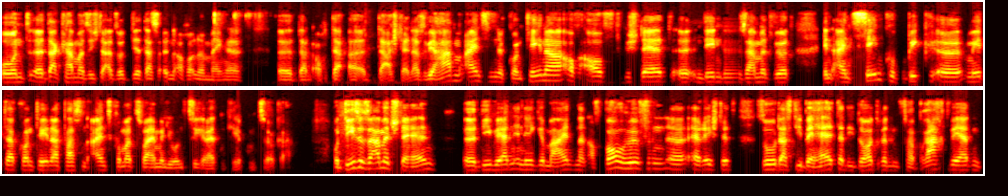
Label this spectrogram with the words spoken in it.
Und äh, da kann man sich da also das in, auch in einer Menge äh, dann auch da, äh, darstellen. Also wir haben einzelne Container auch aufgestellt, äh, in denen gesammelt wird. In ein 10 Kubikmeter Container passen 1,2 Millionen Zigarettenkippen circa. Und diese Sammelstellen, äh, die werden in den Gemeinden dann auf Bauhöfen äh, errichtet, so dass die Behälter, die dort drin verbracht werden,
